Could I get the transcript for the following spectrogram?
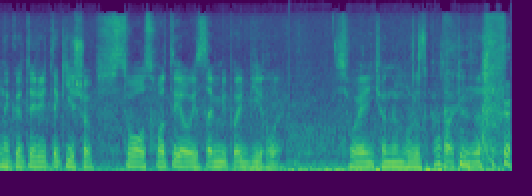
Некоторі такі, щоб ствол схватили і самі побігли. Всього я нічого не можу сказати вже.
